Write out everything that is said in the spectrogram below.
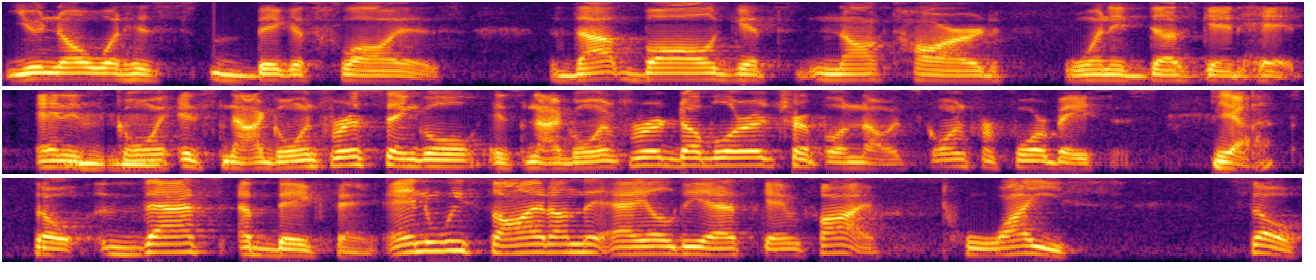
you know what his biggest flaw is. That ball gets knocked hard when it does get hit. And it's mm-hmm. going it's not going for a single, it's not going for a double or a triple. No, it's going for four bases. Yeah. So that's a big thing. And we saw it on the ALDS game 5 twice. So,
